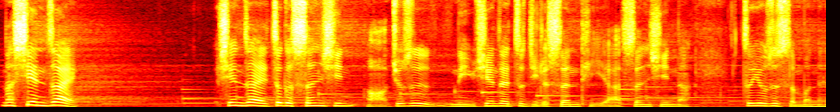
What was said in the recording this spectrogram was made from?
那现在。现在这个身心啊，就是你现在自己的身体呀、啊、身心呐、这又是什么呢？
